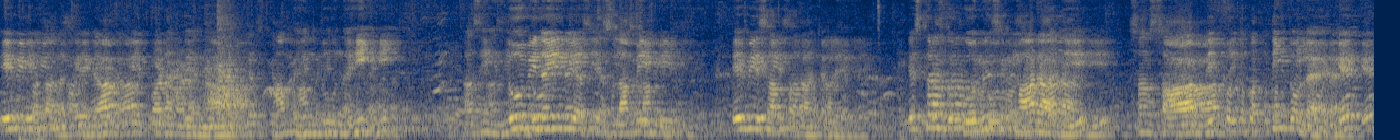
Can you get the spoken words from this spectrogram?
ਇਹ ਵੀ ਪਤਾ ਲੱਗੇਗਾ ਕਿ ਪੜਨ ਦੇ ਨਾਲ ਹਮ ਹਿੰਦੂ ਨਹੀਂ ਅਸੀਂ ਹਿੰਦੂ ਵੀ ਨਹੀਂ ਤੇ ਅਸੀਂ ਇਸਲਾਮੀ ਵੀ। ਇਹ ਵੀ ਸਭ ਪਤਾ ਚੱਲੇਗਾ। ਇਸ ਤਰ੍ਹਾਂ ਗੁਰੂ ਗੋਬਿੰਦ ਸਿੰਘ ਮਹਾਰਾਜ ਜੀ ਸੰਸਾਰ ਦੀ ਉਤਪਤੀ ਤੋਂ ਲੈ ਕੇ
